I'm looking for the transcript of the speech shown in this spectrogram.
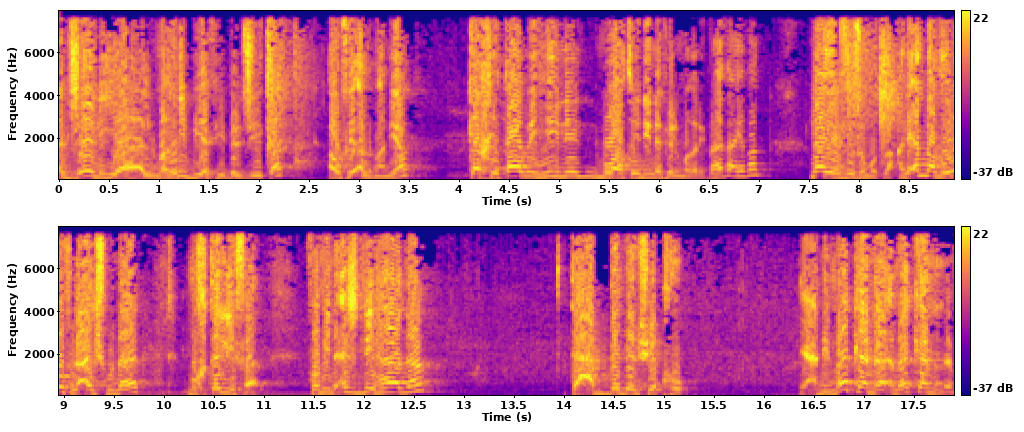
الجالية المغربية في بلجيكا أو في ألمانيا كخطابه للمواطنين في المغرب. هذا أيضا لا يجوز مطلقا لأن ظروف العيش هناك مختلفة. فمن أجل هذا تعدد الفقه. يعني ما كان ما كان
